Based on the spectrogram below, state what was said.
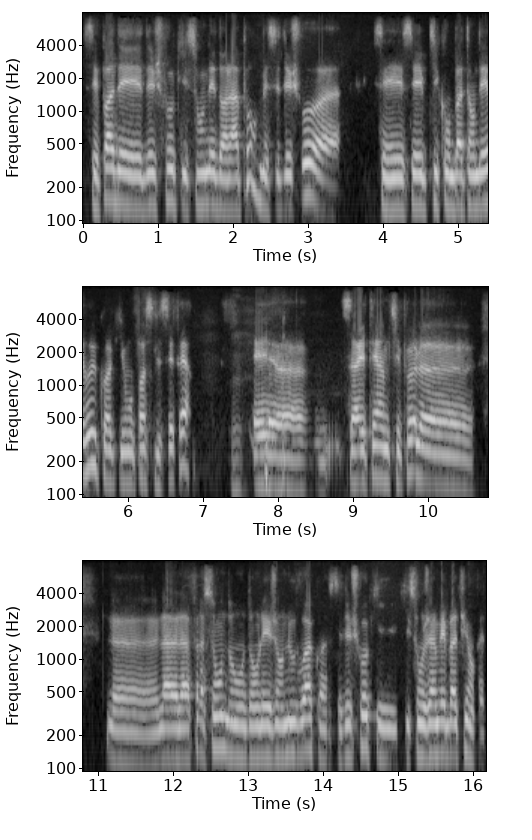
c'est pas des, des, chevaux qui sont nés dans la peau, mais c'est des chevaux, euh, c'est les petits combattants des rues, quoi, qui vont pas se laisser faire. Mmh. Et euh, ça a été un petit peu le, le la, la, façon dont, dont, les gens nous voient, quoi. C'est des chevaux qui, qui sont jamais battus, en fait.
